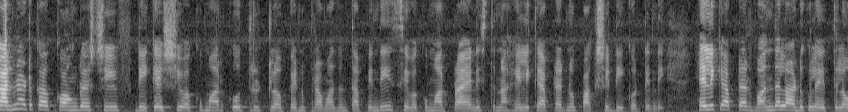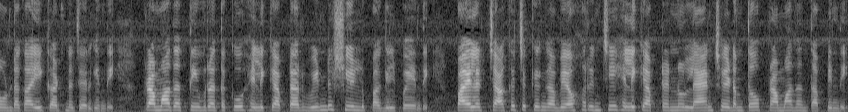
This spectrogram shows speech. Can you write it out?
కర్ణాటక కాంగ్రెస్ చీఫ్ డీకే శివకుమార్కు త్రుట్లో పెను ప్రమాదం తప్పింది. శివకుమార్ ప్రయాణిస్తున్న హెలికాప్టర్ను పక్షి ఢీకొట్టింది హెలికాప్టర్ వందల అడుగుల ఎత్తులో ఉండగా ఈ ఘటన జరిగింది. ప్రమాద తీవ్రతకు హెలికాప్టర్ విండ్ షీల్డ్ పగిలిపోయింది. పైలట్ చాకచక్యంగా వ్యవహరించి హెలికాప్టర్ను ల్యాండ్ చేయడంతో ప్రమాదం తప్పింది.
